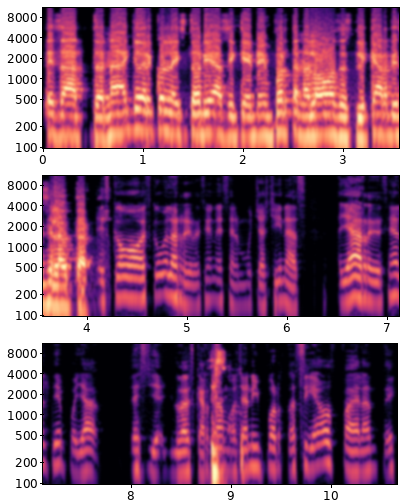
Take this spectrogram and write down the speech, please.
exacto, nada que ver con la historia, así que no importa, no lo vamos a explicar, dice el autor. Es como, es como las regresiones en muchas chinas. Ya regresión al tiempo, ya, ya lo descartamos, ya no importa, sigamos para adelante.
